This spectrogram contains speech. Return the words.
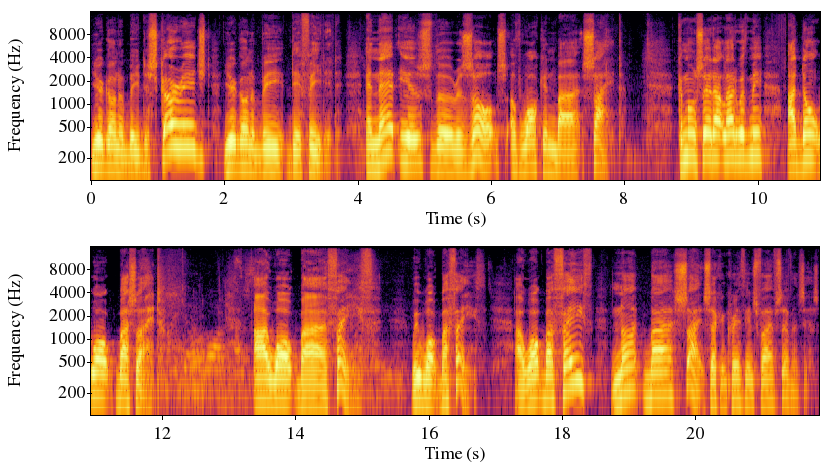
you're going to be discouraged, you're going to be defeated. And that is the results of walking by sight. Come on, say it out loud with me. I don't walk by sight. I walk by faith. We walk by faith. I walk by faith, not by sight. 2 Corinthians 5 7 says,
